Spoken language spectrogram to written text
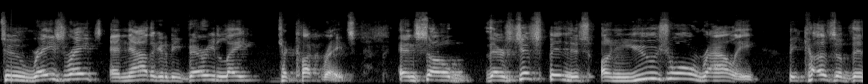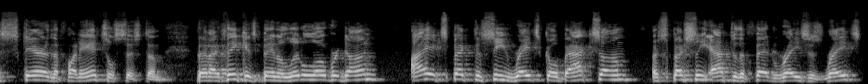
to raise rates, and now they're going to be very late to cut rates. And so there's just been this unusual rally because of this scare in the financial system that I think has been a little overdone. I expect to see rates go back some, especially after the Fed raises rates.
